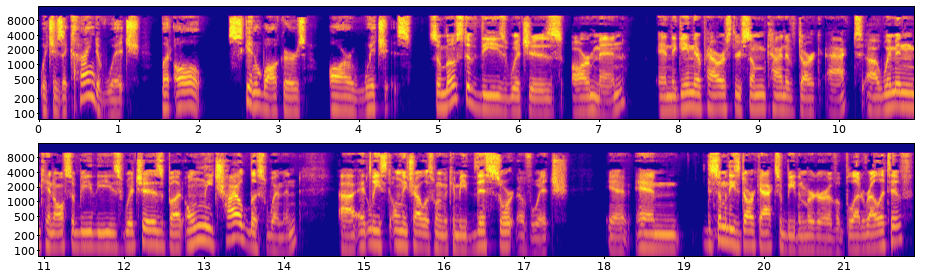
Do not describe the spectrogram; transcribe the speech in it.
which is a kind of witch, but all skinwalkers are witches. So most of these witches are men, and they gain their powers through some kind of dark act. Uh, women can also be these witches, but only childless women, uh, at least only childless women can be this sort of witch. Yeah, and some of these dark acts would be the murder of a blood relative.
